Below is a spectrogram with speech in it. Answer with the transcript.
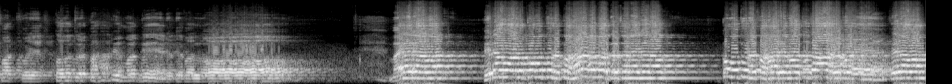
ফট করে কবতর পাহাড়ের মধ্যে ঢুকে বলল মায়ের আমার ফেরাওয়ার কবুতর পাহাড়ের মধ্যে চলে গেল কবুতর পাহাড়ের মধ্যে তারপরে ফেরাওয়ার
